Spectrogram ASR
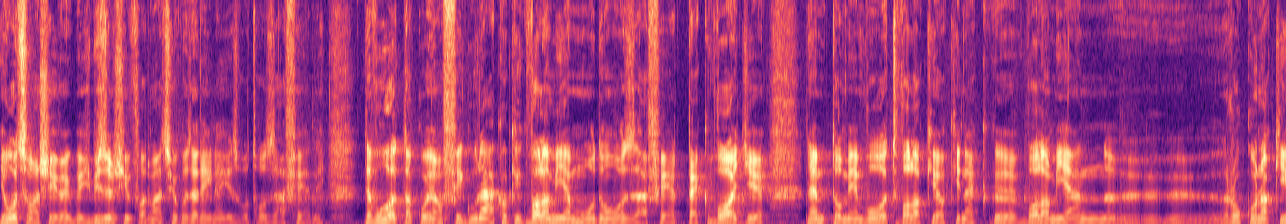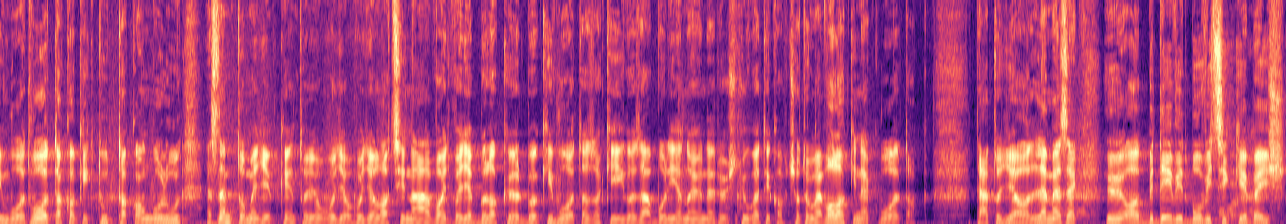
80-as években is bizonyos információkhoz elég nehéz volt hozzáférni. De voltak olyan figurák, akik valamilyen módon hozzáfértek, vagy nem tudom én, volt valaki, akinek valamilyen rokonakin volt, voltak, akik tudtak angolul. Ezt nem tudom egyébként, hogy, hogy, hogy a Lacinál, vagy, vagy ebből a körből ki volt az, aki igazából ilyen nagyon erős nyugati kapcsolatok, mert valakinek voltak. Tehát ugye a lemezek, ő a David Bowie cikkébe is,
